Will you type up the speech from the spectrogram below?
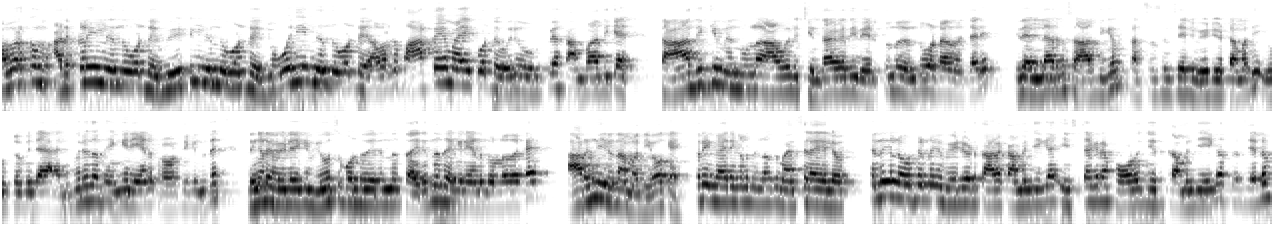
അവർക്കും അടുക്കളയിൽ നിന്നുകൊണ്ട് വീട്ടിൽ നിന്നുകൊണ്ട് ജോലിയിൽ നിന്നുകൊണ്ട് അവർക്ക് പാർട്ട് ടൈം ആയിക്കൊണ്ട് ഒരു ഉറുപ്പ്യ സമ്പാദിക്കാൻ സാധിക്കും എന്നുള്ള ആ ഒരു ചിന്താഗതി വരുത്തുന്നത് എന്തുകൊണ്ടാണെന്ന് വെച്ചാൽ ഇത് എല്ലാവർക്കും സാധിക്കും. കൺസിസ്റ്റൻസി ആയിട്ട് വീഡിയോ ഇട്ടാൽ മതി. യൂട്യൂബിന്റെ അൽഗുരിതം എങ്ങനെയാണ് പ്രവർത്തിക്കുന്നത് നിങ്ങളുടെ വീഡിയോയ്ക്ക് വ്യൂസ് കൊണ്ടുവരുന്നത് തരുന്നത് എങ്ങനെയാണെന്നുള്ളതൊക്കെ അറിഞ്ഞിരുന്നാൽ മതി. ഓക്കെ ഇത്രയും കാര്യങ്ങൾ നിങ്ങൾക്ക് മനസ്സിലായല്ലോ. എന്തെങ്കിലും ഡൗട്ട് ഉണ്ടെങ്കിൽ വീഡിയോയുടെ താഴെ കമന്റ് ചെയ്യുക. ഇൻസ്റ്റാഗ്രാം ഫോളോ ചെയ്ത് കമന്റ് ചെയ്യുക. തീർച്ചയായിട്ടും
